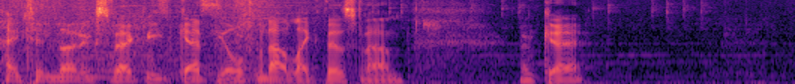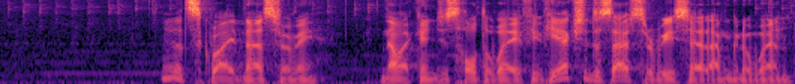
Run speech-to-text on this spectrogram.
I did not expect we'd get the ultimate out like this, man. Okay. That's quite nice for me. Now I can just hold the wave. If he actually decides to reset, I'm gonna win.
